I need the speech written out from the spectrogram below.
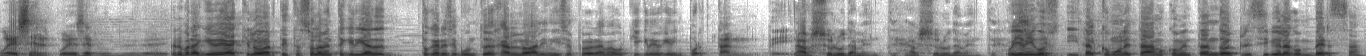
puede ser, puede ser. Pero para que veas que los artistas solamente quería tocar ese punto, dejarlo al inicio del programa porque creo que era importante. Absolutamente, absolutamente. Oye Así amigos, y tal como le estábamos comentando al principio de la conversa,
